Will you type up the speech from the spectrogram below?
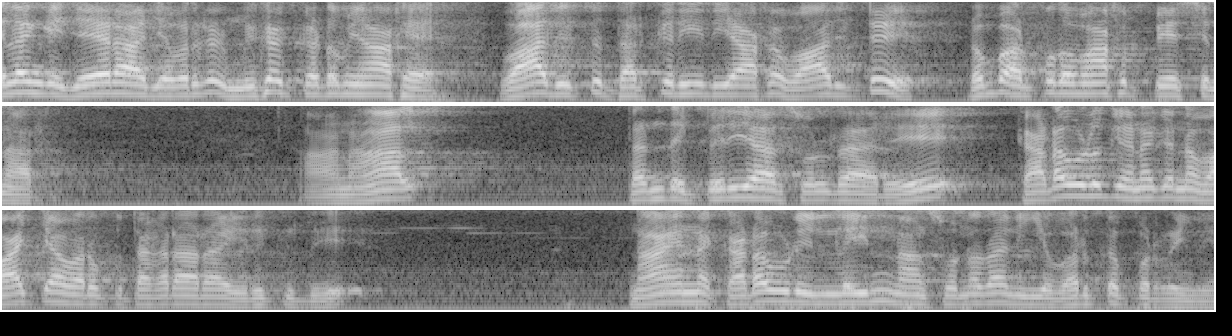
இலங்கை ஜெயராஜ் அவர்கள் மிக கடுமையாக வாதிட்டு தர்க்க ரீதியாக வாதிட்டு ரொம்ப அற்புதமாக பேசினார். ஆனால் தந்தை பெரியார் சொல்கிறாரு கடவுளுக்கு எனக்கு என்ன வாக்கியா வரப்பு தகராறாக இருக்குது? நான் என்ன கடவுள் இல்லைன்னு நான் சொன்னதாக நீங்கள் வருத்தப்படுறீங்க?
